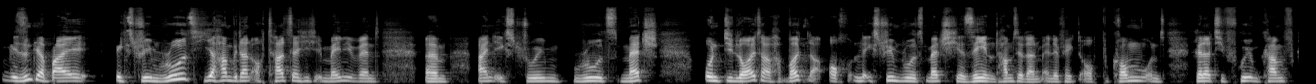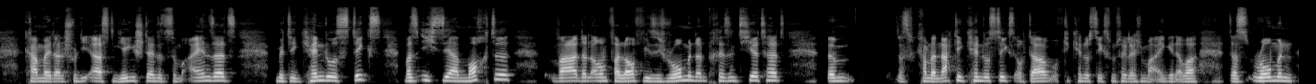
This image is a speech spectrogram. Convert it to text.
wir sind ja bei Extreme Rules. Hier haben wir dann auch tatsächlich im Main Event ähm, ein Extreme Rules Match. Und die Leute wollten auch ein Extreme Rules Match hier sehen und haben es ja dann im Endeffekt auch bekommen. Und relativ früh im Kampf kamen ja dann schon die ersten Gegenstände zum Einsatz mit den Kendo Sticks. Was ich sehr mochte, war dann auch im Verlauf, wie sich Roman dann präsentiert hat. Ähm, das kam dann nach den Kendo Sticks, auch da auf die Kendo Sticks müssen wir gleich nochmal eingehen, aber dass Roman,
